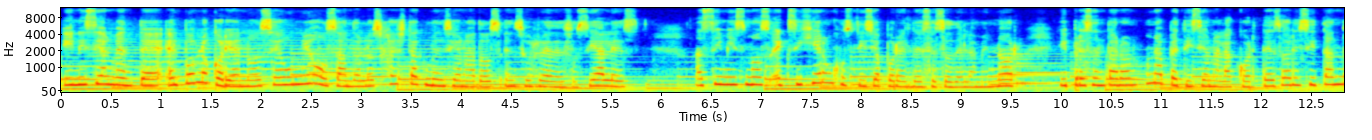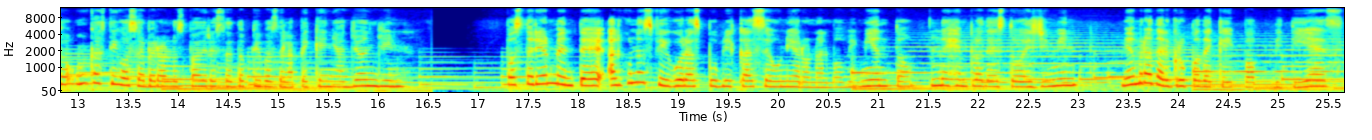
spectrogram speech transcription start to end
Inicialmente, el pueblo coreano se unió usando los hashtags mencionados en sus redes sociales. Asimismo, exigieron justicia por el deceso de la menor y presentaron una petición a la corte solicitando un castigo severo a los padres adoptivos de la pequeña Jin. Posteriormente, algunas figuras públicas se unieron al movimiento. Un ejemplo de esto es Jimin, miembro del grupo de K-pop BTS.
